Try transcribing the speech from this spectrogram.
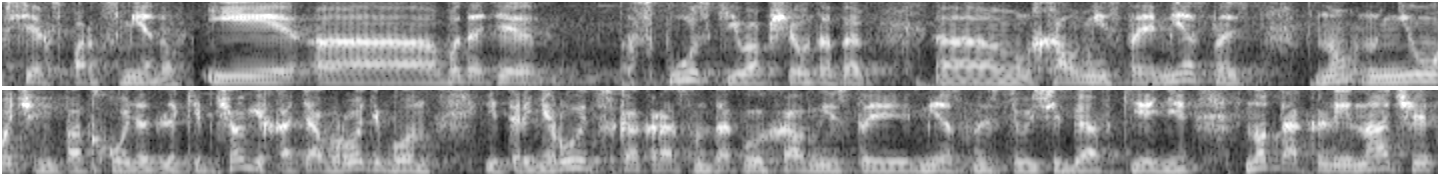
всех спортсменов. И э, вот эти спуски, вообще вот эта э, холмистая местность, ну, не очень подходят для Кипчоги, хотя вроде бы он и тренируется как раз на такой холмистой местности у себя в Кении. Но так или иначе,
